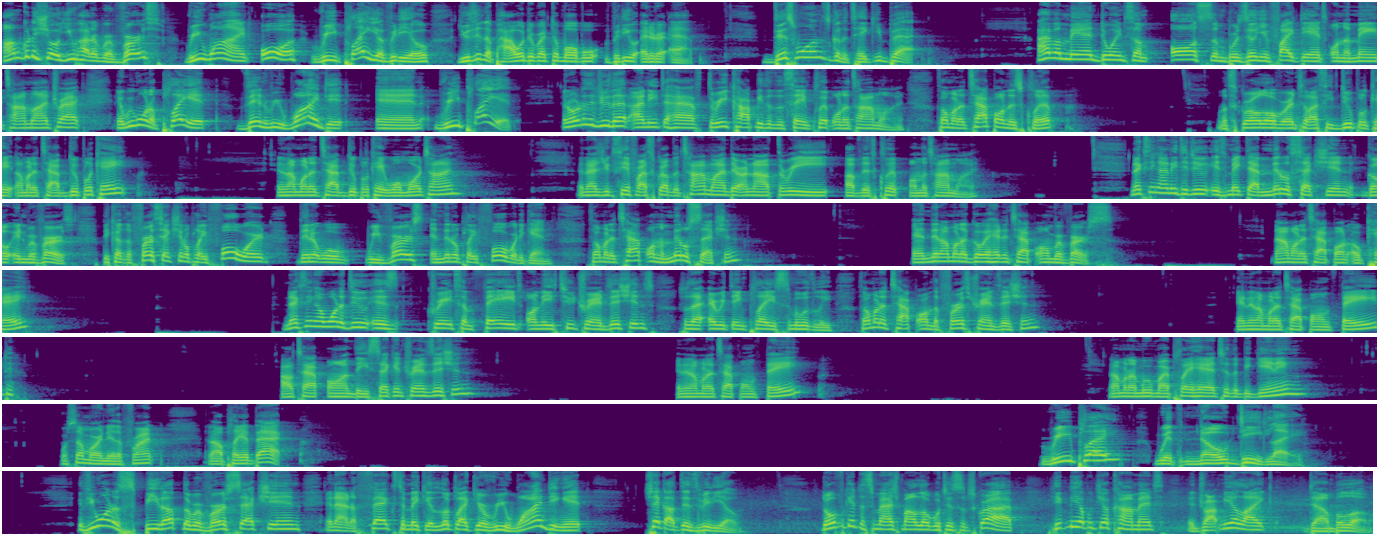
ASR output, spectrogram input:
I'm going to show you how to reverse, rewind, or replay your video using the PowerDirector Mobile Video Editor app. This one's going to take you back. I have a man doing some awesome Brazilian fight dance on the main timeline track, and we want to play it, then rewind it, and replay it. In order to do that, I need to have three copies of the same clip on the timeline. So I'm going to tap on this clip. I'm going to scroll over until I see duplicate. I'm going to tap duplicate. And I'm going to tap duplicate one more time. And as you can see, if I scrub the timeline, there are now three of this clip on the timeline. Next thing I need to do is make that middle section go in reverse because the first section will play forward, then it will reverse, and then it'll play forward again. So I'm going to tap on the middle section, and then I'm going to go ahead and tap on reverse. Now I'm going to tap on OK. Next thing I want to do is create some fades on these two transitions so that everything plays smoothly. So I'm going to tap on the first transition. And then I'm going to tap on fade. I'll tap on the second transition. And then I'm going to tap on fade. Now I'm going to move my playhead to the beginning or somewhere near the front and I'll play it back. Replay with no delay. If you want to speed up the reverse section and add effects to make it look like you're rewinding it, check out this video. Don't forget to smash my logo to subscribe, hit me up with your comments, and drop me a like down below.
